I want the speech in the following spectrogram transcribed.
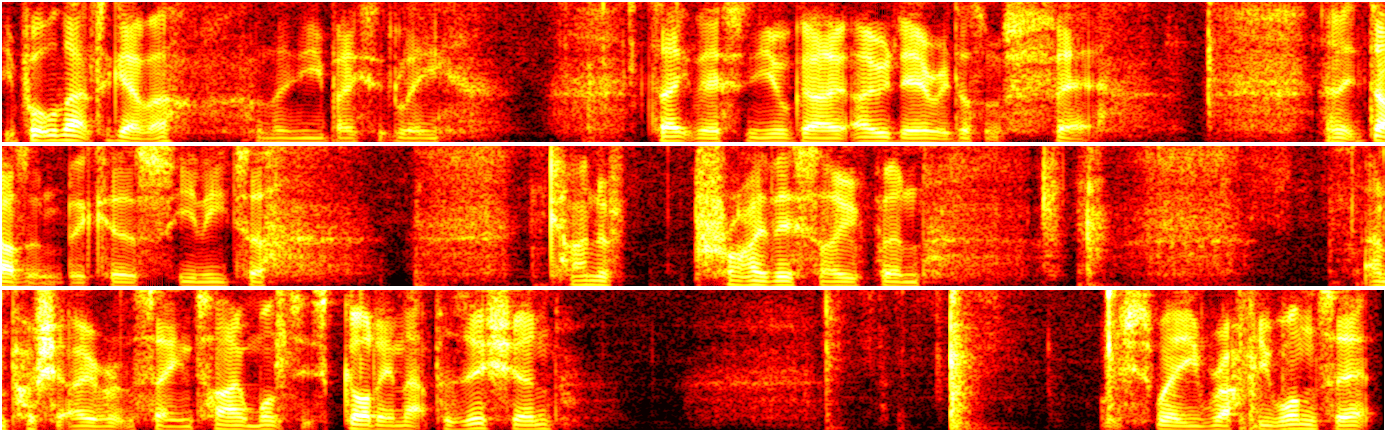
you put all that together and then you basically take this and you'll go, oh dear, it doesn't fit. And it doesn't because you need to kind of pry this open and push it over at the same time. Once it's got in that position, where you roughly want it,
